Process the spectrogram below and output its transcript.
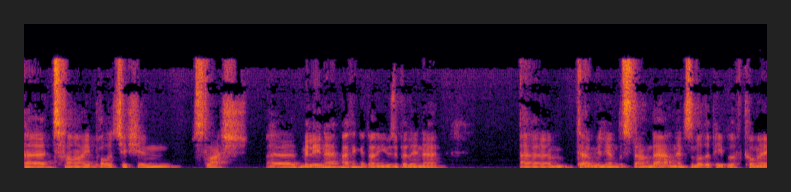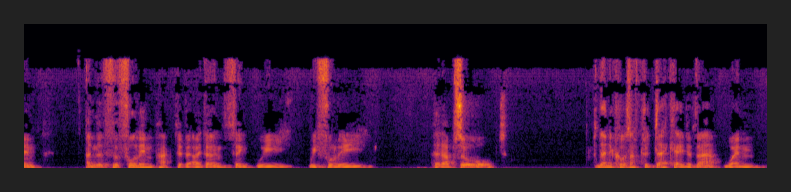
uh, Thai politician slash uh, millionaire. I think I don't think he was a billionaire. Um, don't really understand that. And then some other people have come in and the, the, full impact of it, I don't think we we fully had absorbed. But then, of course, after a decade of that, when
